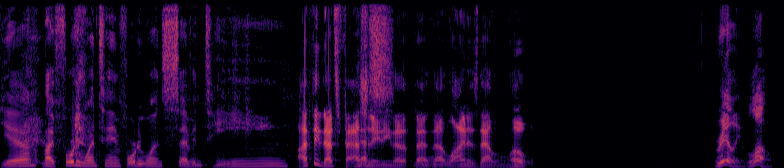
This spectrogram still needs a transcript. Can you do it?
Yeah, like 41-10, 41-17. I think that's fascinating That's- that that, yeah. that line is that low. Really low.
